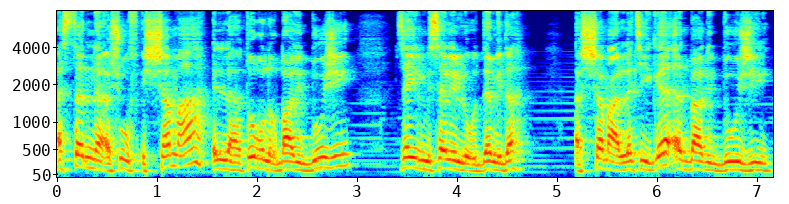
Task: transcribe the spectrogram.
أستنى أشوف الشمعة اللي هتغلق بعد الدوجي. زي المثال اللي قدامي ده الشمعة التي جاءت بعد الدوجي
